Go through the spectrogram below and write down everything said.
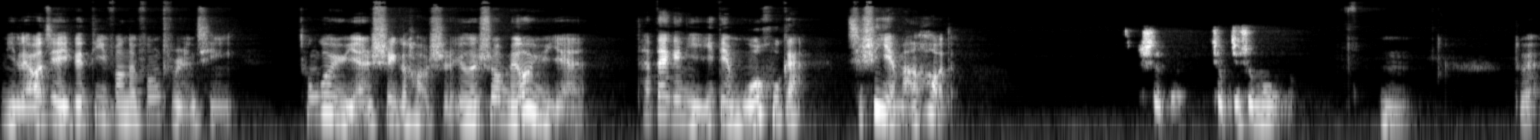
你了解一个地方的风土人情，通过语言是一个好事。有的时候没有语言。它带给你一点模糊感，其实也蛮好的。是的，这不就是梦吗？嗯，对。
